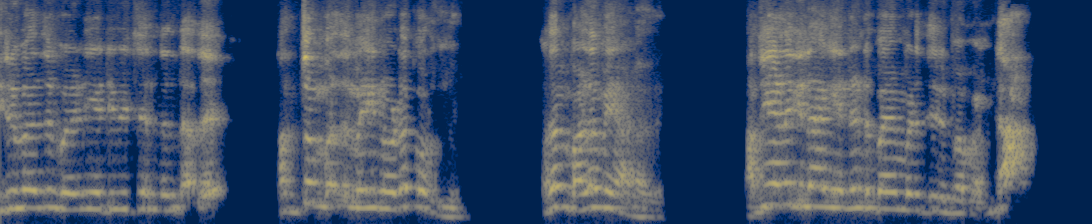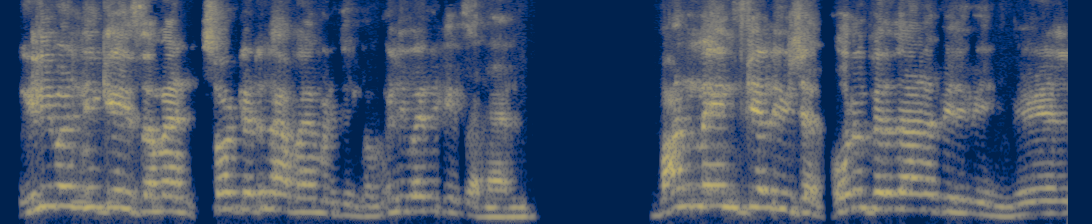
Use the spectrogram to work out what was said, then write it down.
இருபது வேர்னியர் டிவிஷன் இருந்தா அது பத்தொன்பது மெயினோட பொருந்தும். அதான் வளமையானது அதுகளுக்கு நாங்க என்னென்னு பயன்படுத்தி இருப்போம்னா இழிவெண்ணிக்கை சமன். ஷார்ட்கட் நான் பயன்படுத்தியிருப்போம் இழிவெண்ணிக்கை சமன். ஒன் டிவிஷன் ஒரு பிரதான பிரிவின் மேல்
